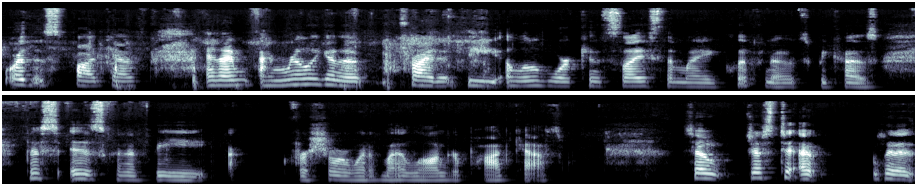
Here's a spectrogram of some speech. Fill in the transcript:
for this podcast, and I'm I'm really gonna try to be a little more concise than my cliff notes because this is gonna be for sure one of my longer podcasts. So just to uh, I'm gonna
